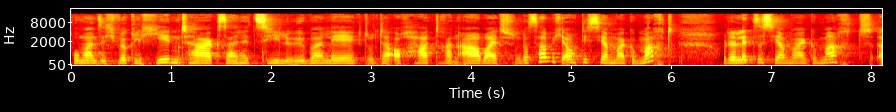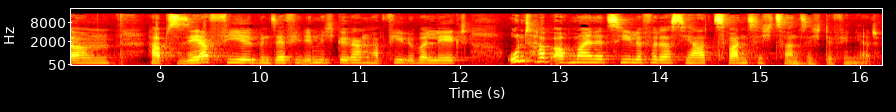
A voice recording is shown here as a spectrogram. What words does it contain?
wo man sich wirklich jeden Tag seine Ziele überlegt und da auch hart dran arbeitet. Und das habe ich auch dieses Jahr mal gemacht oder letztes Jahr mal gemacht. Ähm, habe sehr viel, bin sehr viel in mich gegangen, habe viel überlegt und habe auch meine Ziele für das Jahr 2020 definiert.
